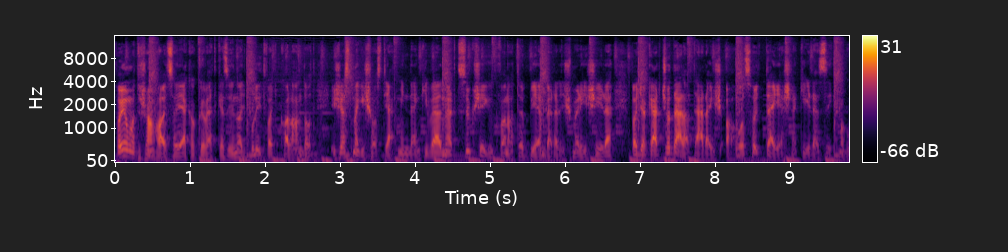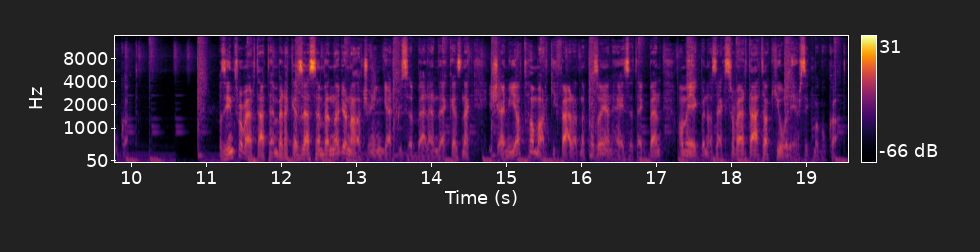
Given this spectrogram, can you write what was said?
Folyamatosan hajszolják a következő nagy bulit vagy kalandot, és ezt meg is osztják mindenkivel, mert szükségük van a többi ember elismerésére, vagy akár csodálatára is ahhoz, hogy teljesnek érezzék magukat. Az introvertált emberek ezzel szemben nagyon alacsony inger küszöbben rendelkeznek, és emiatt hamar kifáradnak az olyan helyzetekben, amelyekben az extrovertáltak jól érzik magukat.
